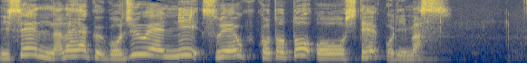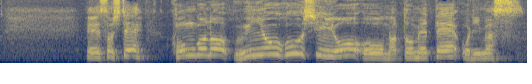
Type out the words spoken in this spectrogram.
2750円に据え置くこととしております。え、そして今後の運用方針をまとめております。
